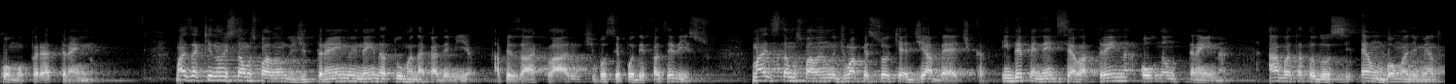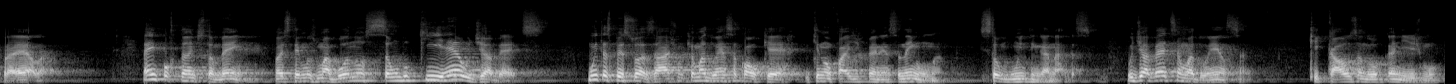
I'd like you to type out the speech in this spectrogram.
como pré-treino. Mas aqui não estamos falando de treino e nem da turma da academia, apesar, claro, de você poder fazer isso. Mas estamos falando de uma pessoa que é diabética, independente se ela treina ou não treina. A batata doce é um bom alimento para ela? É importante também nós termos uma boa noção do que é o diabetes. Muitas pessoas acham que é uma doença qualquer e que não faz diferença nenhuma. Estão muito enganadas. O diabetes é uma doença que causa no organismo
